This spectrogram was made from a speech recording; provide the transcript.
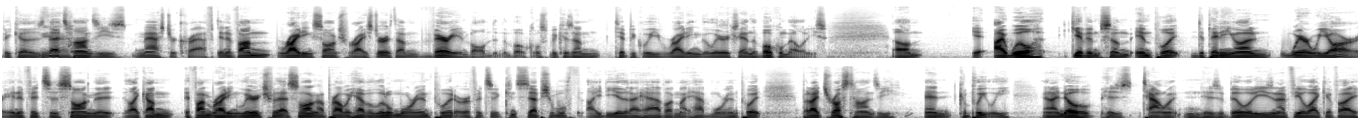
because that's Yeah. Hansi's mastercraft. And if I'm writing songs for Iced Earth, I'm very involved in the vocals because I'm typically writing the lyrics and the vocal melodies. Um, it, I will give him some input depending on where we are and if it's a song that like i'm if i'm writing lyrics for that song i'll probably have a little more input or if it's a conceptual idea that i have i might have more input but i trust hansi and completely and i know his talent and his abilities and i feel like if i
